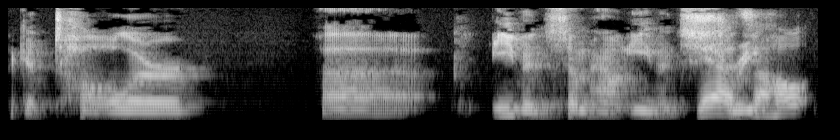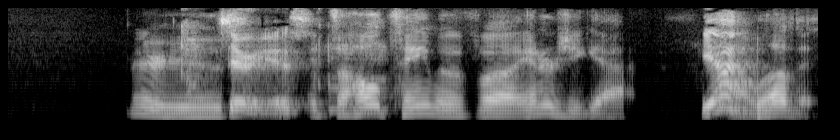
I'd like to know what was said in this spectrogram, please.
like a taller, uh, even somehow even Yeah, street. it's a whole There he is. there he is. it's a whole team of uh, energy guys. Yeah, I love it.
